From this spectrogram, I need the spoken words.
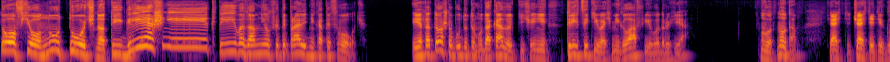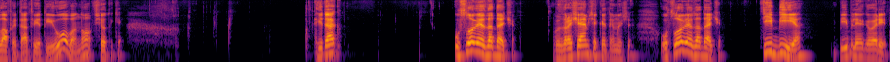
то все, ну точно, ты грешник, ты возомнил, что ты праведник, а ты сволочь. И это то, что будут ему доказывать в течение 38 глав его друзья. Вот, ну там, часть, часть этих глав это ответы Иова, но все-таки. Итак, условия задачи. Возвращаемся к этой мысли. Условия задачи. Тебе, Библия говорит,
